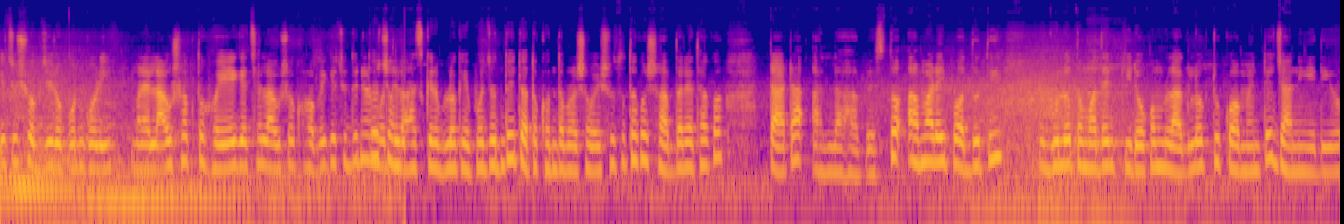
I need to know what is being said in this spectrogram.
কিছু সবজি রোপণ করি। মানে লাউ শাক তো হয়ে গেছে লাউ শাক হবে কিছুদিনের মধ্যে। চলো আজকের ব্লগ এ পর্যন্তই ততক্ষণ তোমরা সবাই সুস্থ থাকো সাবধানে থাকো। টাটা আল্লাহ হাফেজ। তো আমার এই পদ্ধতিগুলো তোমাদের কীরকম লাগল একটু কমেন্টে জানিয়ে দিও।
